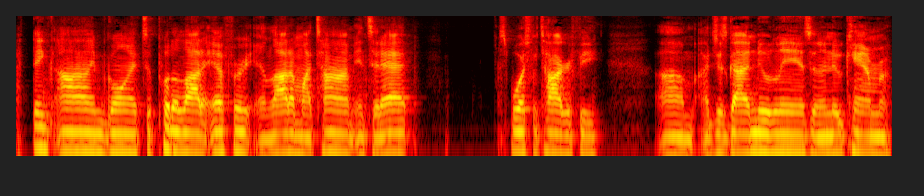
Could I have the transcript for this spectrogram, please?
I think I'm going to put a lot of effort and a lot of my time into that sports photography. Um, I just got a new lens and a new camera.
